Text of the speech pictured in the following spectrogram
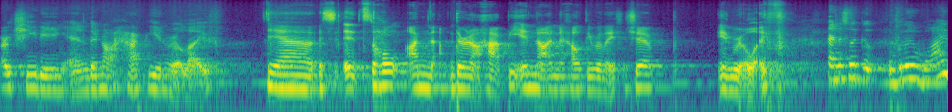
are cheating, and they're not happy in real life. yeah it's it's the whole i'm not, they're not happy and not in a healthy relationship in real life And it's like, well, then why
